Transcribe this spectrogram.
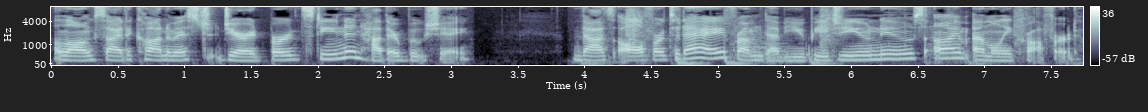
alongside economist Jared Bernstein and Heather Boushey. That's all for today from WPGU News. I'm Emily Crawford.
